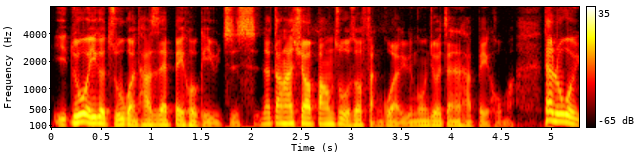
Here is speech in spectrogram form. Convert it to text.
一如果一个主管他是在背后给予支持，那当他需要帮助的时候，反过来员工就会站在他背后嘛。但如果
